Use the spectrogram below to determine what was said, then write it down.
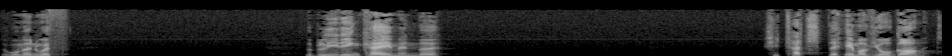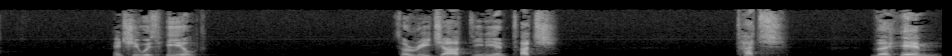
The woman with the bleeding came and the she touched the hem of your garment and she was healed. So reach out, Dini, and touch, touch the hem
